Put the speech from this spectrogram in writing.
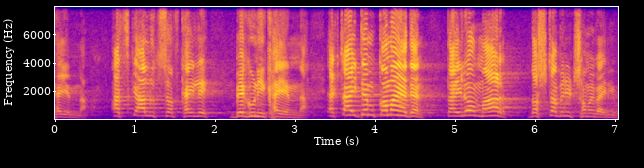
খাইয়েন না। আজকে আলুর চপ খাইলে বেগুনি খাইয়েন না। একটা আইটেম কমায় দেন, তাইলেও মার দশটা মিনিট সময় বাইরিব।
